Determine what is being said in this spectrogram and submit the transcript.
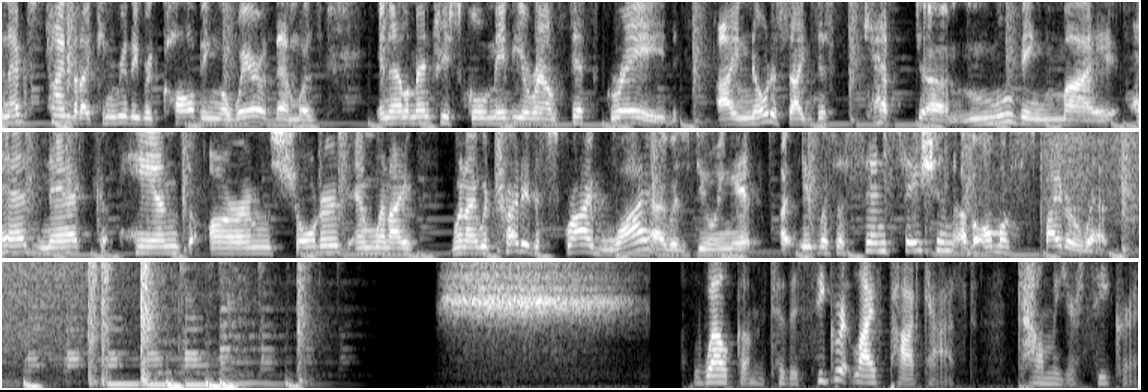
next time that I can really recall being aware of them was in elementary school, maybe around fifth grade. I noticed I just kept uh, moving my head, neck, hands, arms, shoulders, and when I when I would try to describe why I was doing it, uh, it was a sensation of almost spider webs. Welcome to the Secret Life Podcast. Tell me your secret,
